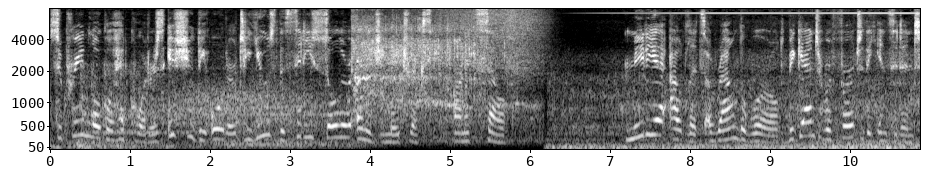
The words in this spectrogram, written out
Supreme Local Headquarters issued the order to use the city's solar energy matrix on itself. Media outlets around the world began to refer to the incident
